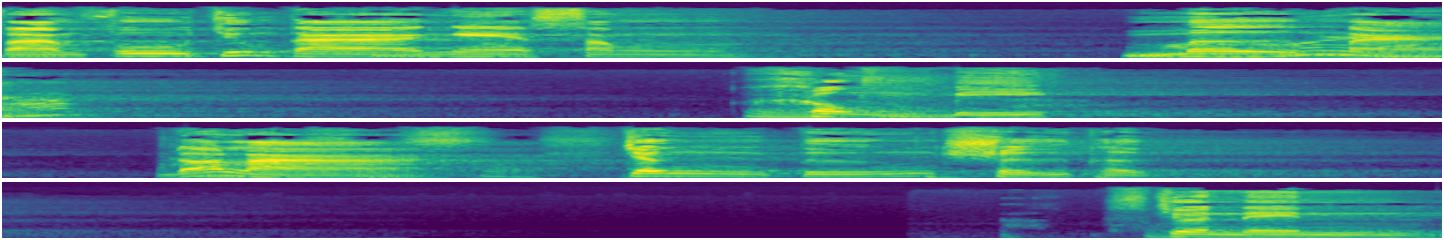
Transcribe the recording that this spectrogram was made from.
Phàm phu chúng ta nghe xong, mơ màng, không biết. Đó là chân tướng sự thực cho nên,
